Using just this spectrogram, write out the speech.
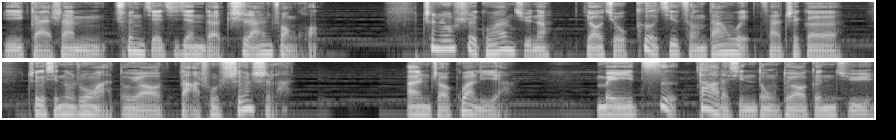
以改善春节期间的治安状况。郑州市公安局呢，要求各基层单位在这个这个行动中啊，都要打出声势来。按照惯例啊。每次大的行动都要根据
